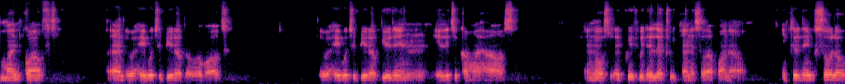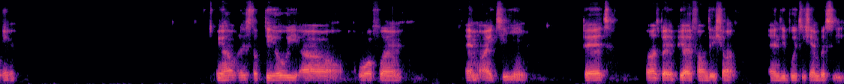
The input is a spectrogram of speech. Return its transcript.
Minecraft, and we were able to build up a robot. We were able to build up building a little Khmer house and also equipped with electric and solar panel, um, including solar. In. We have um, a list of DOE, Wolfram, MIT, PhET, Raspberry Pi Foundation, and the British Embassy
